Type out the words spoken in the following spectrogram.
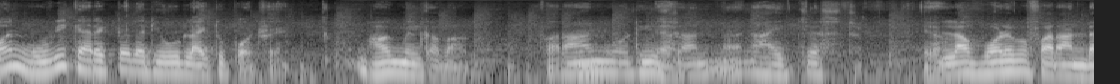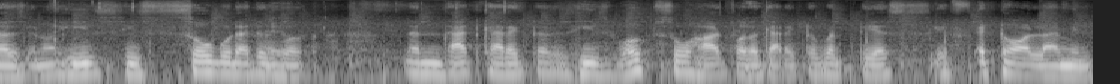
one movie character that you would like to portray? Bhag Milkha Bhag. Farhan, hmm. what he's Yeah. done, and I just Yeah. love whatever Farhan does. You know, he's he's so good at his Yeah. work. And that character, he's worked so hard for the character. But yes, if at all, I mean,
